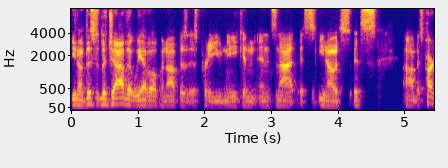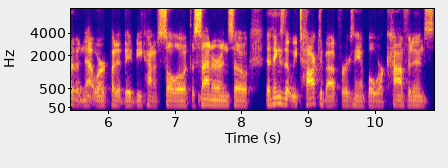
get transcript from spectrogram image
you know this is the job that we have open up is, is pretty unique and and it's not it's you know it's it's um, it's part of a network, but it, they'd be kind of solo at the center. And so the things that we talked about, for example, were confidence,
